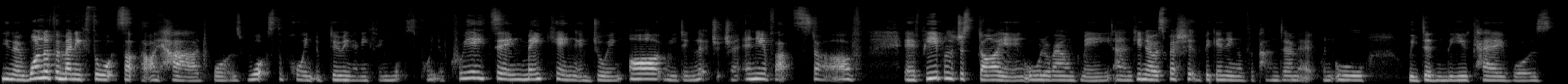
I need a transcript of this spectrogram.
you know, one of the many thoughts that, that I had was what's the point of doing anything? What's the point of creating, making, enjoying art, reading literature, any of that stuff if people are just dying all around me? And, you know, especially at the beginning of the pandemic when all we did in the UK was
